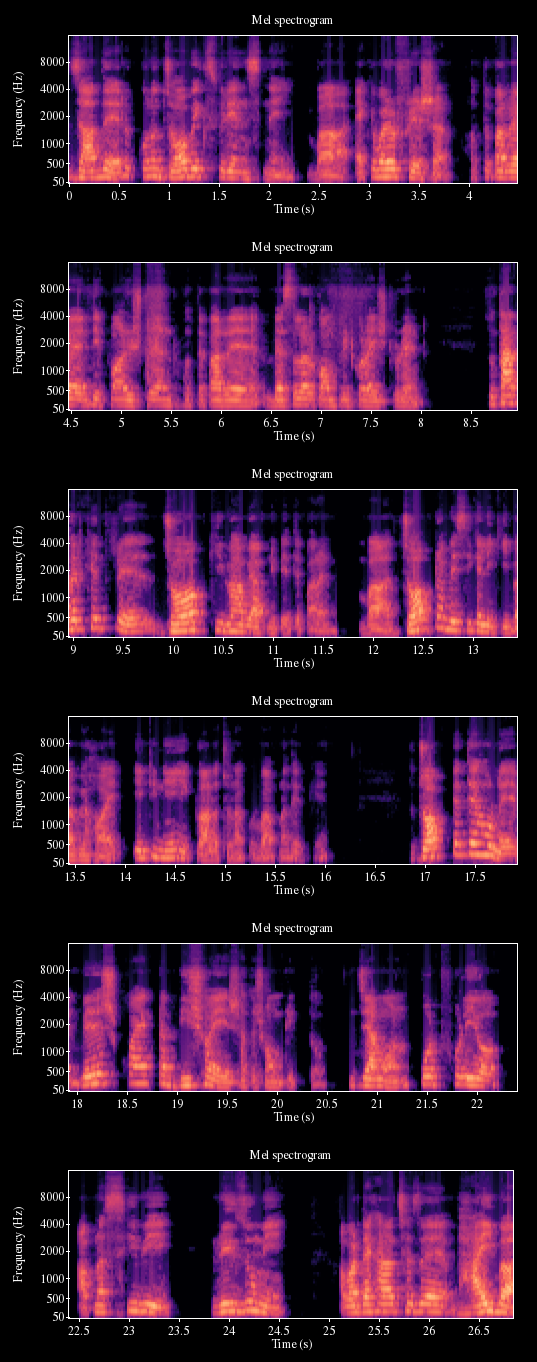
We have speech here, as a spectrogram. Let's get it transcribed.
যাদের কোনো জব এক্সপিরিয়েন্স নেই বা একেবারে ফ্রেশার হতে পারে ডিপ্লোমার স্টুডেন্ট হতে পারে ব্যাচেলার কমপ্লিট করা স্টুডেন্ট তো তাদের ক্ষেত্রে জব কীভাবে আপনি পেতে পারেন বা জবটা বেসিক্যালি কীভাবে হয়, এটি নিয়ে একটু আলোচনা করব আপনাদেরকে। জব পেতে হলে বেশ কয়েকটা বিষয় এর সাথে সম্পৃক্ত। যেমন পোর্টফোলিও আপনার সিভি রিজুমি আবার দেখা যাচ্ছে যে ভাইবা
